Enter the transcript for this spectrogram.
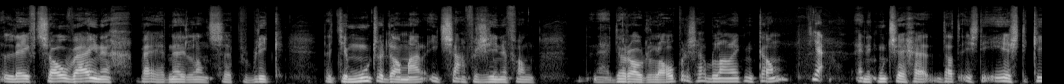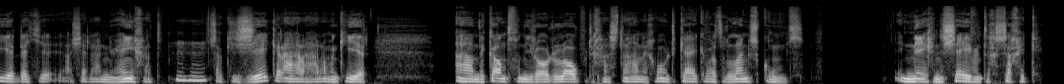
leeft zo weinig bij het Nederlandse publiek. Dat je moet er dan maar iets aan verzinnen van nee, de rode loper is heel belangrijk in kan. Ja. En ik moet zeggen, dat is de eerste keer dat je, als je daar nu heen gaat, Mhm. zou ik je zeker aanraden om een keer aan de kant van die rode loper te gaan staan en gewoon te kijken wat er langskomt. In 79 zag ik,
